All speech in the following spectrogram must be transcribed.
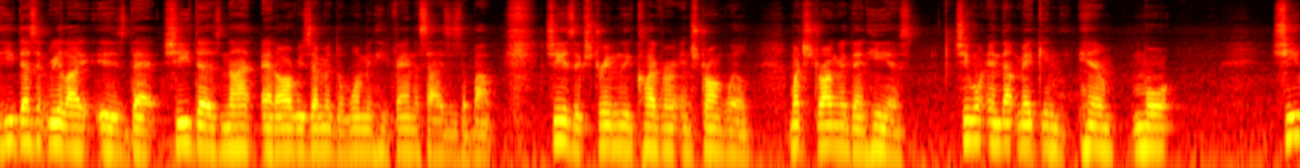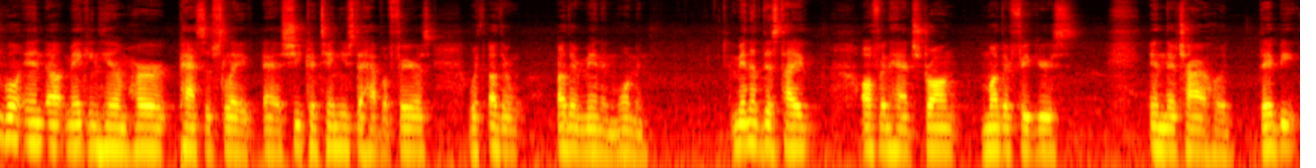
he doesn't realize is that she does not at all resemble the woman he fantasizes about. She is extremely clever and strong willed, much stronger than he is. She will end up making him more she will end up making him her passive slave as she continues to have affairs with other other men and women. Men of this type often had strong mother figures in their childhood. They be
